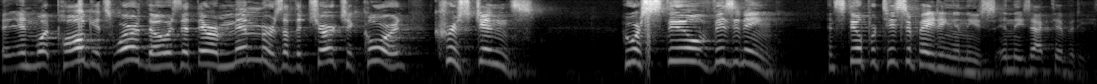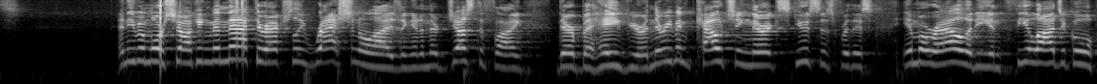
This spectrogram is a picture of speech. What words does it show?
and what Paul gets word, though, is that there are members of the church at Corinth, Christians, who are still visiting and still participating in these, in these activities. And even more shocking than that, they're actually rationalizing it and they're justifying their behavior. And they're even couching their excuses for this immorality in theological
